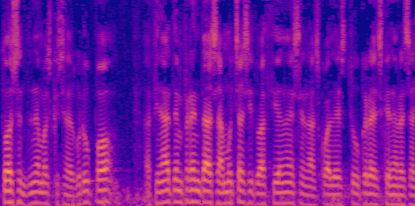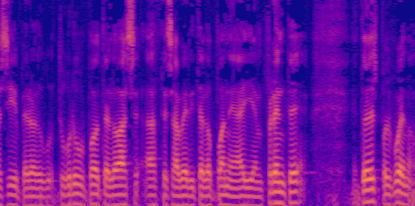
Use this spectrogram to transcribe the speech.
todos entendemos que es el grupo. Al final te enfrentas a muchas situaciones en las cuales tú crees que no eres así, pero tu grupo te lo hace, saber y te lo pone ahí enfrente. Entonces, pues bueno,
